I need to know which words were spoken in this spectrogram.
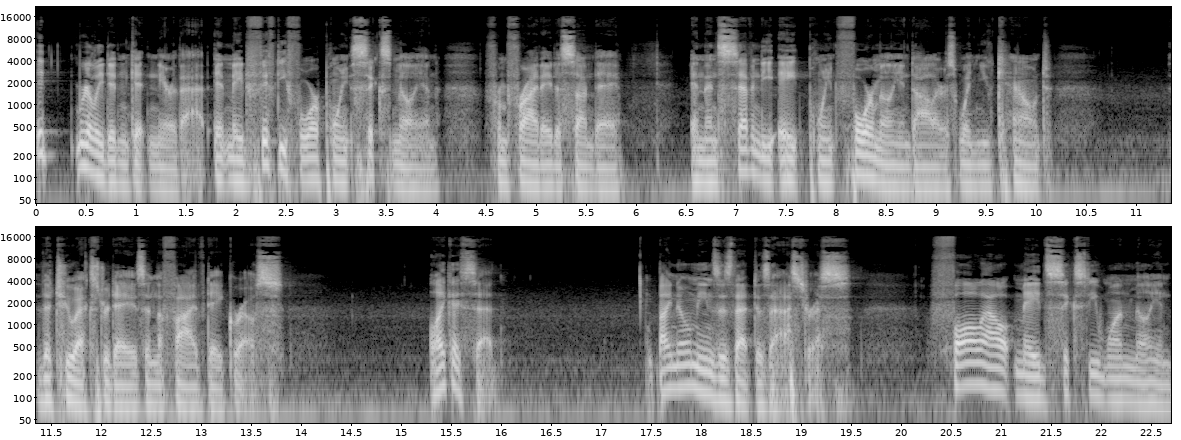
It really didn't get near that. It made 54.6 million from Friday to Sunday and then 78.4 million dollars when you count the two extra days and the 5-day gross. Like I said, by no means is that disastrous. Fallout made $61 million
